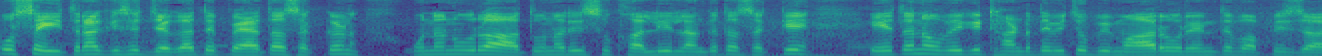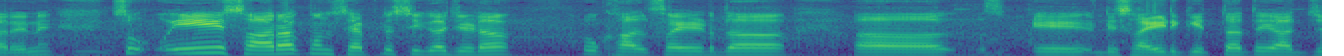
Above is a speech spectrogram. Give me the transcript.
ਉਹ ਸਹੀ ਤਰ੍ਹਾਂ ਕਿਸੇ ਜਗ੍ਹਾ ਤੇ ਪੈ ਤਾਂ ਸਕਣ, ਉਹਨਾਂ ਨੂੰ ਰਾਤ ਉਹਨਾਂ ਦੀ ਸੁਖਾਲੀ ਲੰਘ ਤਾਂ ਸਕੇ। ਇਹ ਤਾਂ ਨਾ ਹੋਵੇ ਕਿ ਠੰਡ ਦੇ ਵਿੱਚ ਉਹ ਬਿਮਾਰ ਹੋ ਰਹੇ ਨੇ ਤੇ ਵਾਪਸ ਜਾ ਰਹੇ ਨੇ। ਸੋ ਇਹ ਸਾਰਾ ਕਨਸੈਪਟ ਸੀਗਾ ਜਿਹੜਾ ਉਹ ਖਾਲਸਾ ਏਡ ਦਾ ਇਹ ਡਿਸਾਈਡ ਕੀਤਾ ਤੇ ਅੱਜ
